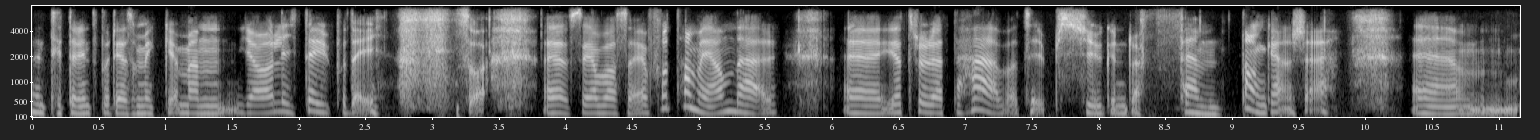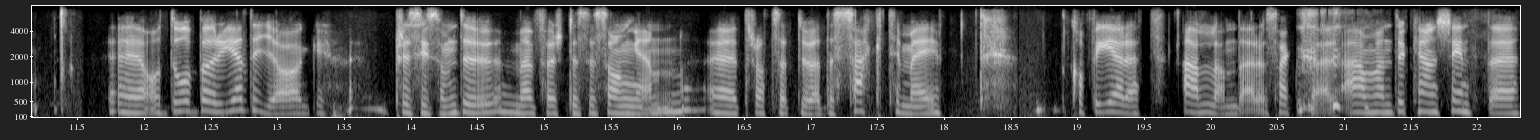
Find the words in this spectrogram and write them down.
jag tittar inte på det så mycket men jag litar ju på dig. så, eh, så jag var så här, jag får ta mig an det här. Eh, jag tror att det här var typ 2015 kanske. Ehm, Eh, och då började jag, precis som du, med första säsongen eh, trots att du hade sagt till mig kopierat Allan där och sagt så här, ah, men du kanske inte,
